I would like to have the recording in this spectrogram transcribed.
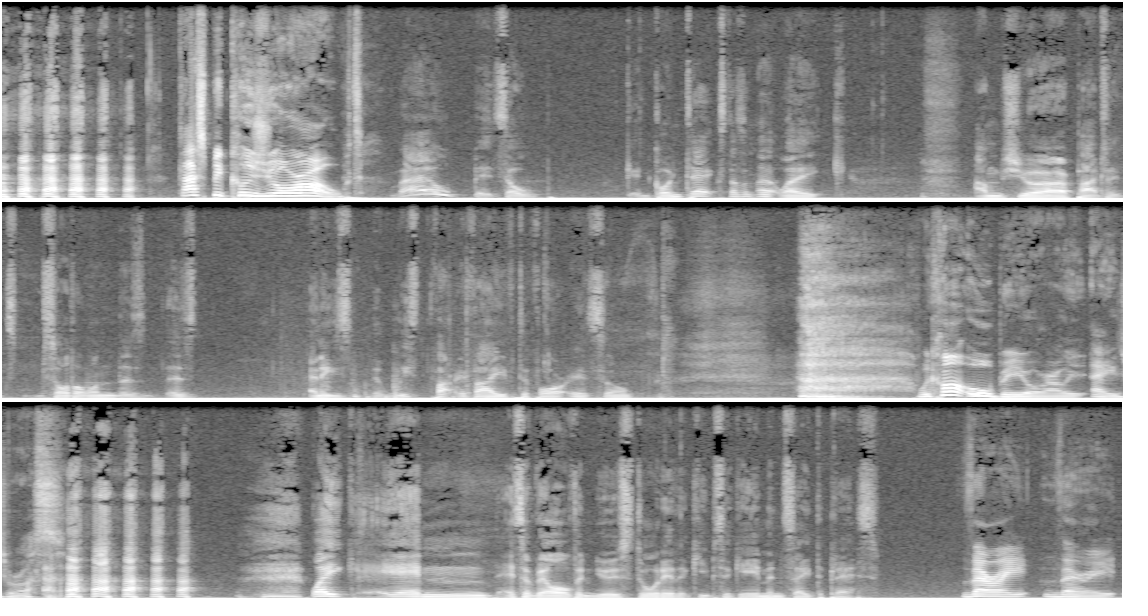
18. That's because you're old. Well, it's all in context, doesn't it? Like, I'm sure Patrick Sutherland is, is and he's at least 35 to 40, so. We can't all be your age, Ross. Like, um, it's a relevant news story that keeps the game inside the press. very, very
